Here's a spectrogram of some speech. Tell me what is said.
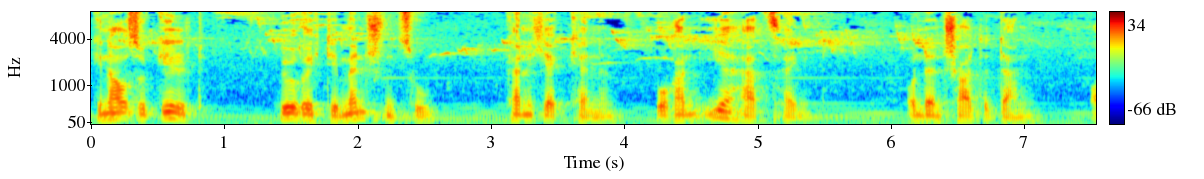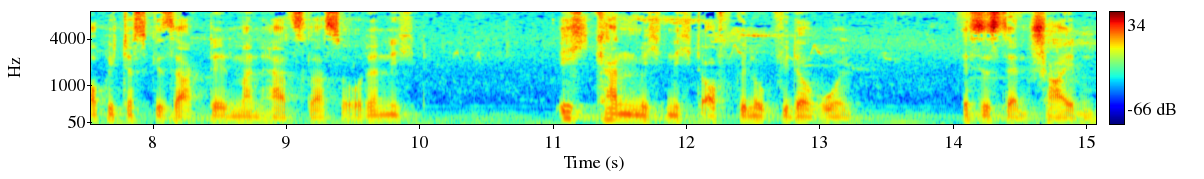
Genauso gilt, höre ich den Menschen zu, kann ich erkennen, woran ihr Herz hängt und entscheide dann, ob ich das Gesagte in mein Herz lasse oder nicht. Ich kann mich nicht oft genug wiederholen. Es ist entscheidend,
